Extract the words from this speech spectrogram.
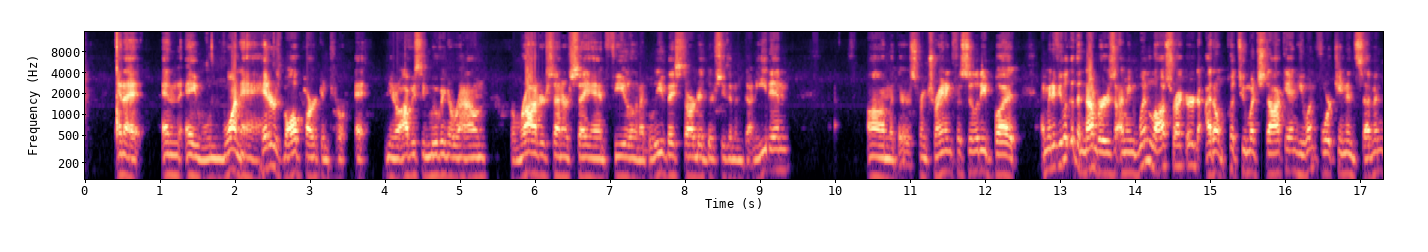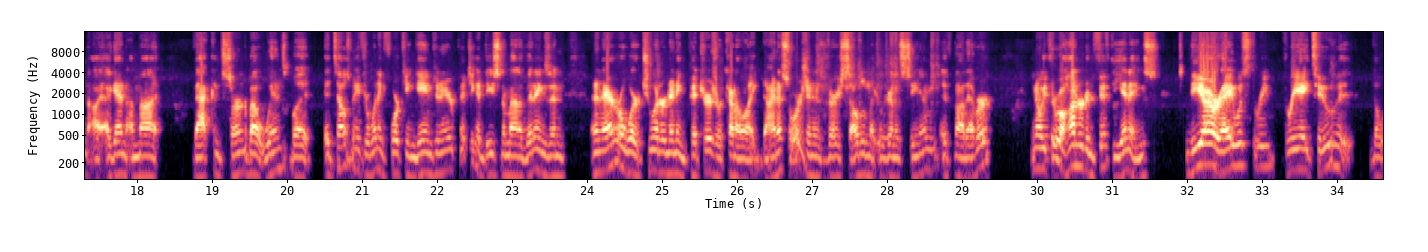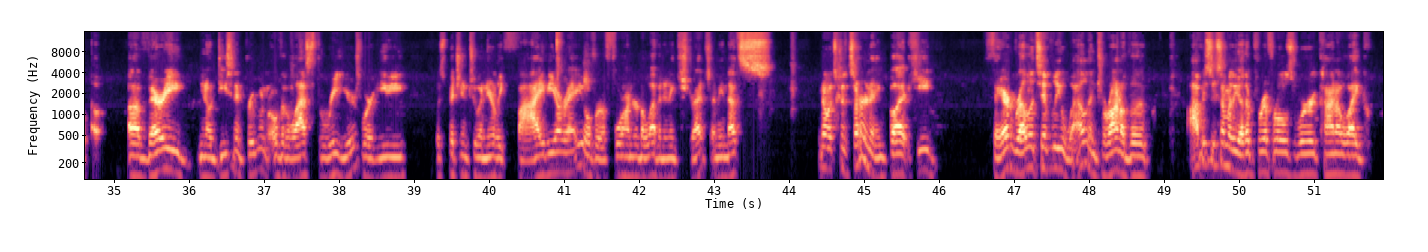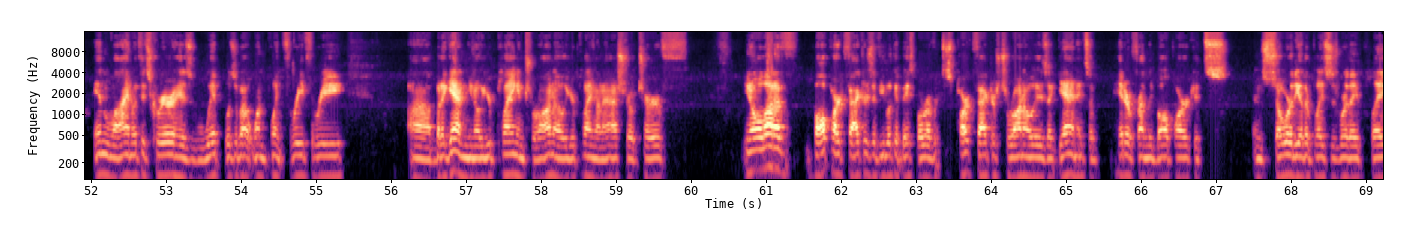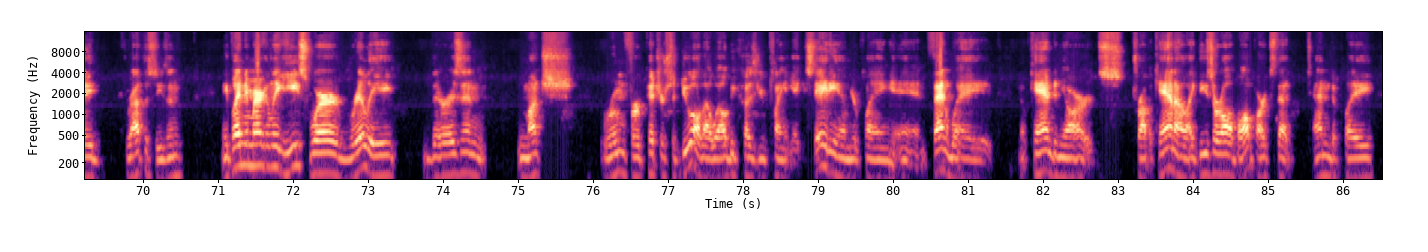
and a and a one hitter's ballpark, and eh, you know, obviously moving around from Rogers Center, Sahlen Field, and I believe they started their season in Dunedin um, at their spring training facility. But I mean, if you look at the numbers, I mean, win loss record, I don't put too much stock in. He went 14 and seven. I, again, I'm not that concerned about wins, but it tells me if you're winning 14 games, you know, you're pitching a decent amount of innings. And in an era where 200 inning pitchers are kind of like dinosaurs, and it's very seldom that you're going to see him, if not ever. You know, he threw 150 innings. The ERA was three three eight two. A very you know decent improvement over the last three years, where he was pitching to a nearly five ERA over a 411 inning stretch. I mean, that's you know it's concerning, but he fared relatively well in Toronto. The obviously some of the other peripherals were kind of like in line with his career. His WHIP was about 1.33. Uh, but again, you know, you're playing in Toronto, you're playing on AstroTurf. You know, a lot of ballpark factors. If you look at baseball references, park factors. Toronto is again, it's a hitter-friendly ballpark. It's and so are the other places where they played throughout the season. And he played in the American League East, where really there isn't much room for pitchers to do all that well because you're playing at Yankee Stadium, you're playing in Fenway, you know, Camden Yards, Tropicana. Like these are all ballparks that tend to play,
